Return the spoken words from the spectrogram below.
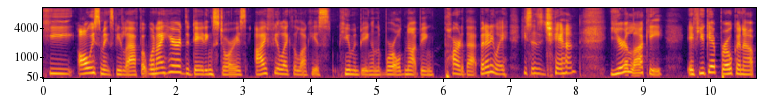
he always makes me laugh. But when I hear the dating stories, I feel like the luckiest human being in the world not being part of that. But anyway, he says, Jann, you're lucky if you get broken up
